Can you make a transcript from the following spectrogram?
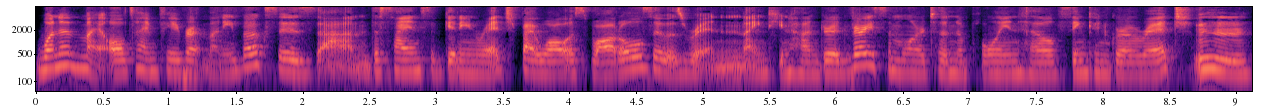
one of my all-time favorite money books is um, the science of getting rich by wallace wattles it was written in 1900 very similar to napoleon hill think and grow rich. Mm-hmm.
